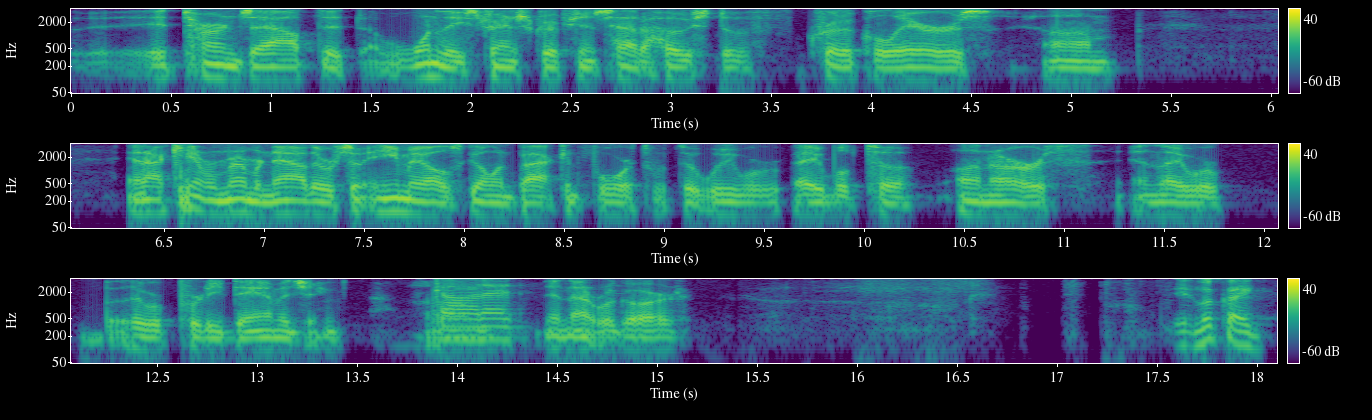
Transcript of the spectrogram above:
it turns out that one of these transcriptions had a host of critical errors. Um, and I can't remember now. There were some emails going back and forth that we were able to unearth, and they were they were pretty damaging. Got um, it in that regard. It looked like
